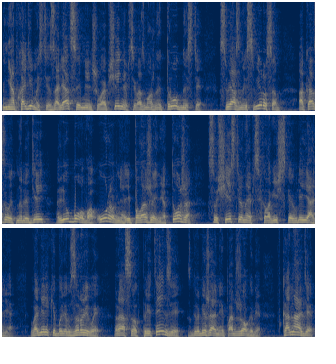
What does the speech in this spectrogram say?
необходимость изоляции, меньшего общения, всевозможные трудности, связанные с вирусом, оказывают на людей любого уровня и положения тоже существенное психологическое влияние. В Америке были взрывы расовых претензий с грабежами и поджогами. В Канаде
